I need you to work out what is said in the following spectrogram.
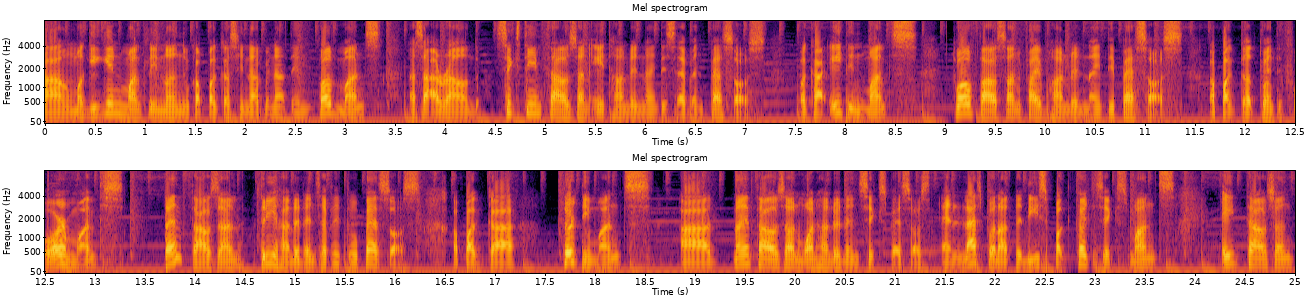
ang magiging monthly nun kapag ka sinabi natin 12 months, nasa around 16,897 pesos. Pagka 18 months, 12,590 pesos. Kapag ka 24 months, 10,372 pesos. Kapag ka 30 months, uh, 9,106 pesos. And last but not the least, pag 36 months, 8,246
